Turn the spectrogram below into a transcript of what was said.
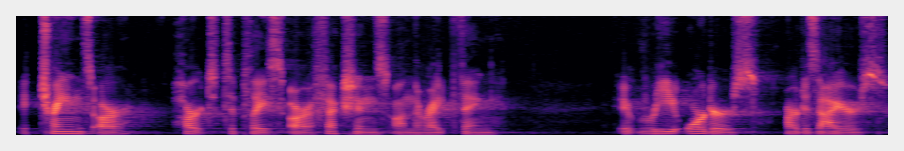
It trains our heart to place our affections on the right thing. It reorders our desires.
